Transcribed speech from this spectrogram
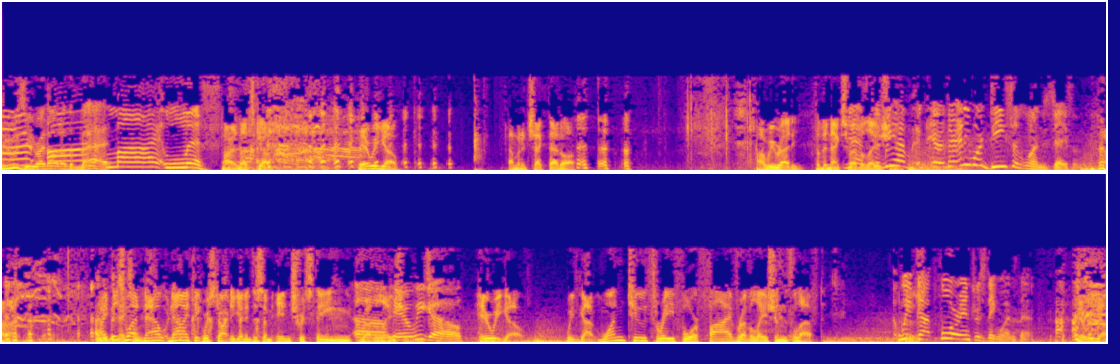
doozy right out of the bat. my list. All right, let's go. There we go. I'm going to check that off. Are we ready for the next Yes, revelation? we have, uh, are there any more decent ones, Jason? I think the this one, now, now I think we're starting to get into some interesting Oh, revelations. here we go. Here we go. We've got one, two, three, four, five revelations left. We've got four interesting ones then. Here we go.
